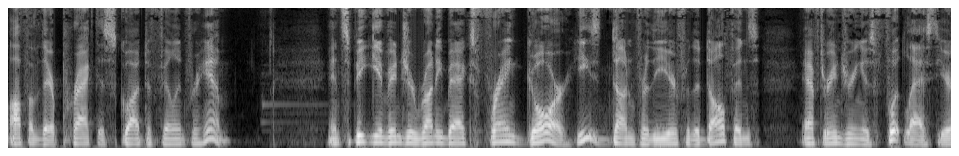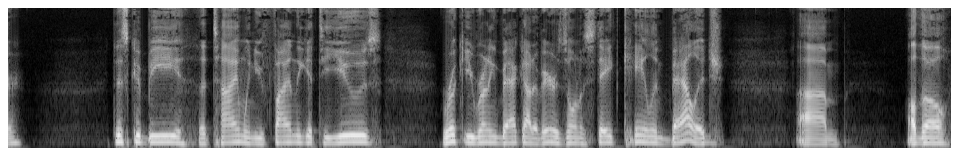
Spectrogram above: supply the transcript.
off of their practice squad to fill in for him. And speaking of injured running backs, Frank Gore, he's done for the year for the Dolphins after injuring his foot last year. This could be the time when you finally get to use rookie running back out of Arizona State, Kalen Ballage. Um, although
